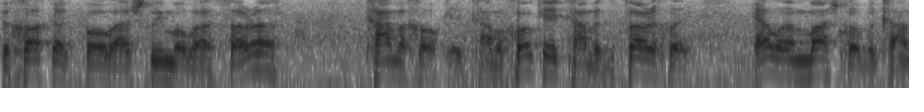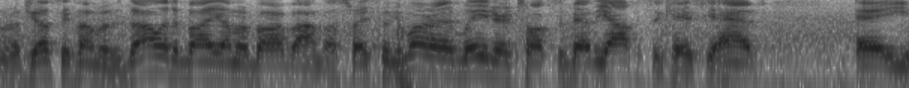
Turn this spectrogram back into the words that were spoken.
v'chakak bo la'ashlimo la'asara, kama choke, kama choke, kama detzarich Ela mashcha b'kama. Rav Yosef Amar b'dalet abai Amar bar b'ambas. Right. So the Gemara later talks about the opposite case. You have a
